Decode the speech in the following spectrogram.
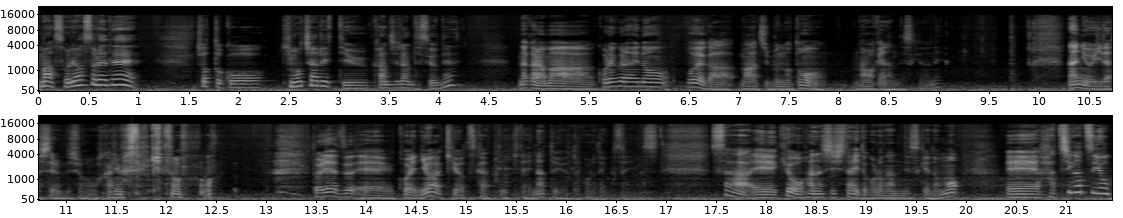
まあ、それはそれで、ちょっとこう、気持ち悪いっていう感じなんですよね。だからまあ、これぐらいの声が、まあ自分のトーンなわけなんですけどね。何を言い出してるんでしょうわかりませんけども。とりあえず、えー声には気を使っていきたいなというところでございます。さあ、えー今日お話ししたいところなんですけども、えー8月4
